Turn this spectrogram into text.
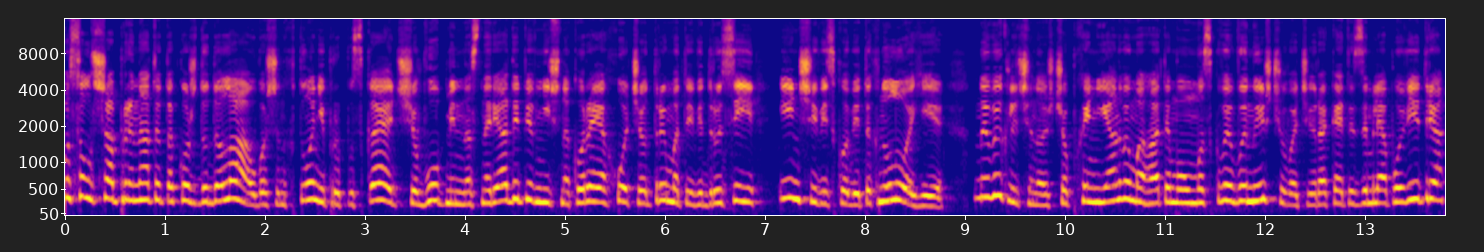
Посол США при НАТО також додала у Вашингтоні. Припускають, що в обмін на снаряди Північна Корея хоче отримати від Росії інші військові технології. Не виключено, що Пхеньян вимагатиме у Москви винищувачі ракети Земля-повітря,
